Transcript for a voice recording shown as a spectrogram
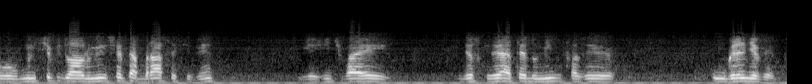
o município do Lauro Mil sempre abraça esse evento e a gente vai, se Deus quiser, até domingo fazer um grande evento.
